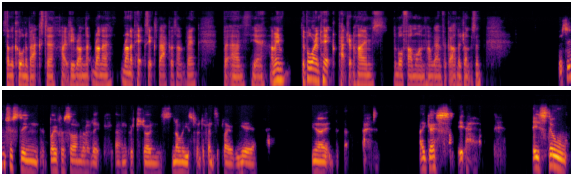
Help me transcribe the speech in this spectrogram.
some of the cornerbacks to hopefully run run a run a pick six back or something. But um, yeah, I mean the boring pick, Patrick Mahomes. The more fun one, I'm going for Gardner Johnson. It's interesting, both Haason Reddick and Chris Jones nominees for Defensive Player of the Year. You know, I guess it it's still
